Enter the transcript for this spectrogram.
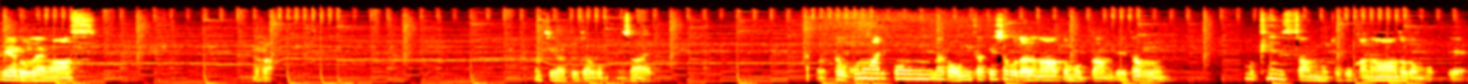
ありがとうございます。なんか、間違ってたらごめんなさい。多分このアイコンなんかお見かけしたことあるなと思ったんで、多分、もうケンさんのとこかなとか思って。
